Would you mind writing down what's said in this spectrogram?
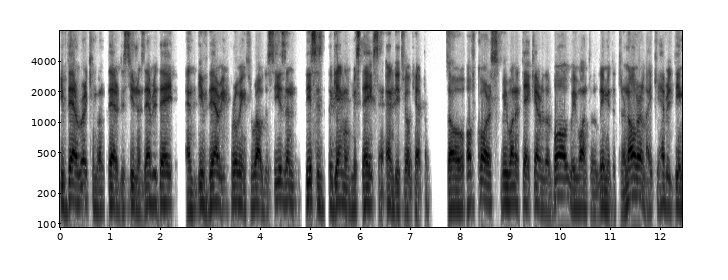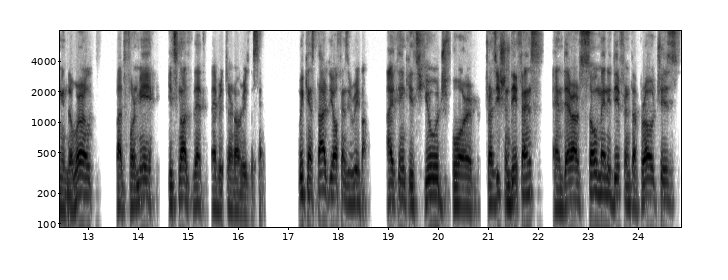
if they're working on their decisions every day, and if they're improving throughout the season. This is the game of mistakes, and it will happen. So, of course, we want to take care of the ball. We want to limit the turnover like every team in the world. But for me, it's not that every turnover is the same. We can start the offensive rebound. I think it's huge for transition defense And there are so many different approaches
